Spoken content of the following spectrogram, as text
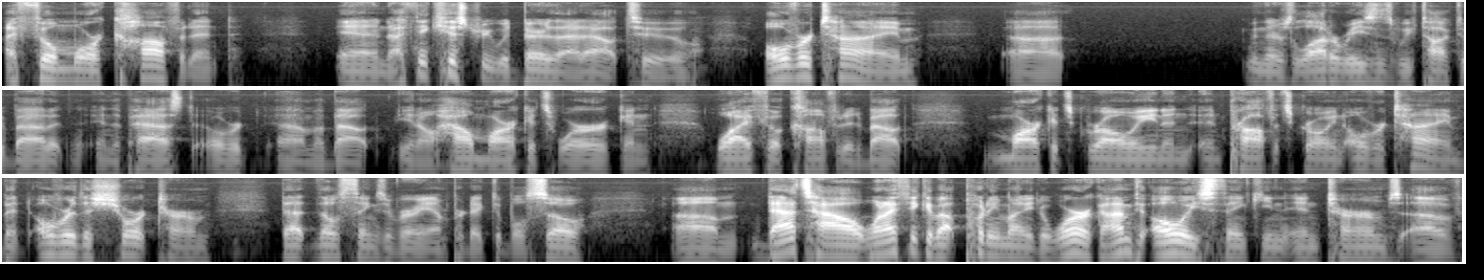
I feel more confident, and I think history would bear that out too. Over time, uh, and there's a lot of reasons we've talked about it in the past over um, about you know how markets work and why I feel confident about markets growing and, and profits growing over time. But over the short term, that those things are very unpredictable. So um, that's how when I think about putting money to work, I'm always thinking in terms of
